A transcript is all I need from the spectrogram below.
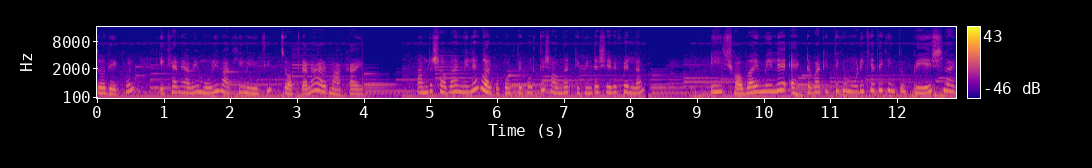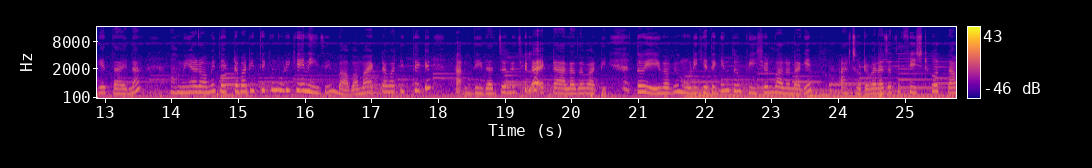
তো দেখুন এখানে আমি মুড়ি মাখিয়ে নিয়েছি চপটানা আর মাখায় আমরা সবাই মিলে গল্প করতে করতে সন্ধ্যার টিফিনটা সেরে ফেললাম। এই সবাই মিলে একটা বাটির থেকে মুড়ি খেতে কিন্তু বেশ লাগে, তাই না? আমি আর অমিত একটা বাটির থেকে মুড়ি খেয়ে নিয়েছি। বাবা মা একটা বাটির থেকে আর দিদার জন্য ছিল একটা আলাদা বাটি। তো এইভাবে মুড়ি খেতে কিন্তু ভীষণ ভালো লাগে। আর ছোটোবেলা যত ফিস্ট করতাম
